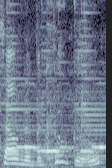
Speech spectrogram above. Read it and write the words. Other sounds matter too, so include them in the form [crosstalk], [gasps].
Sound of the cuckoo,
